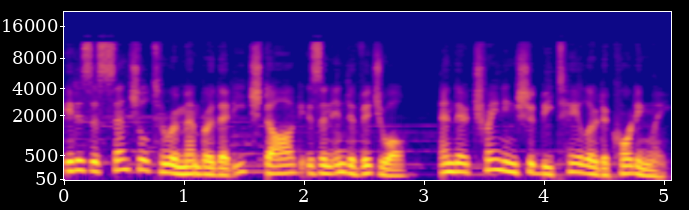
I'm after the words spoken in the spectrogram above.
It is essential to remember that each dog is an individual, and their training should be tailored accordingly.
